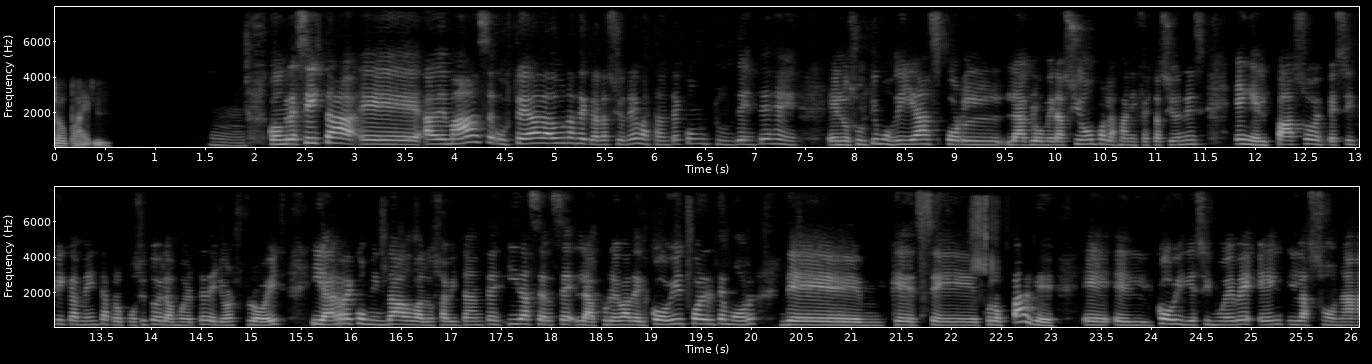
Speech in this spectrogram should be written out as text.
Joe Biden. Mm. Congresista, eh, además usted ha dado unas declaraciones bastante contundentes en, en, los últimos días por la aglomeración, por las manifestaciones en El Paso, específicamente a propósito de la muerte de George Floyd, y ha recomendado a los habitantes ir a hacerse la prueba del COVID por el temor de que se propague eh, el COVID-19 en la zona.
